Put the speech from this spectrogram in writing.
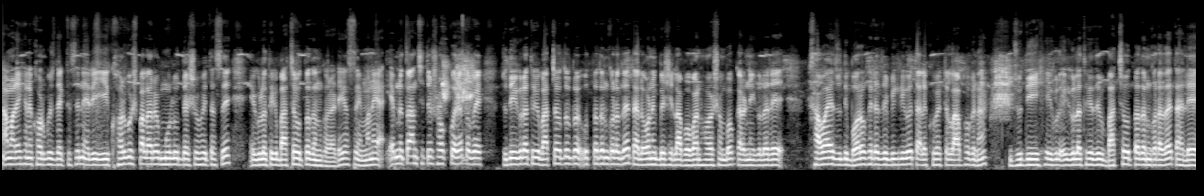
আমার এখানে খরগোশ দেখতেছেন, এর এই খরগোশ পালার মূল উদ্দেশ্য হইতেছে এগুলো থেকে বাচ্চা উৎপাদন করা, ঠিক আছে? মানে এমনি তো আনছি তো শখ করে, তবে যদি এগুলো থেকে বাচ্চা উৎপ- উৎপাদন করা যায়, তাহলে অনেক বেশি লাভবান হওয়া সম্ভব। কারণ এগুলোরে খাওয়ায় যদি বড় করে যদি বিক্রি করে, তাহলে খুব একটা লাভ হবে না। যদি এগুলো এগুলো থেকে যদি বাচ্চা উৎপাদন করা যায়, তাহলে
